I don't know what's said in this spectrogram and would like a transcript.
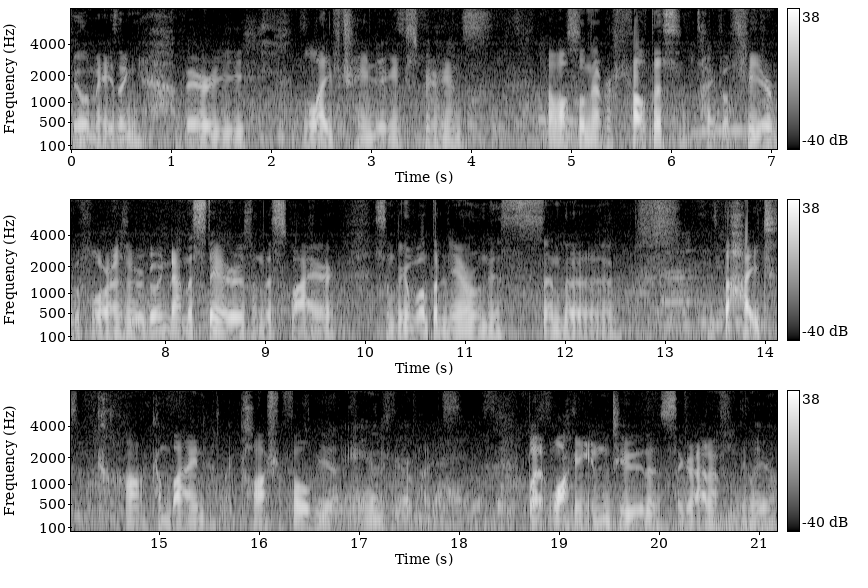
Feel amazing. Very life-changing experience. I've also never felt this type of fear before as we were going down the stairs and the spire. Something about the narrowness and the the height co- combined, like claustrophobia and fear of heights. But walking into the Sagrada Familia,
